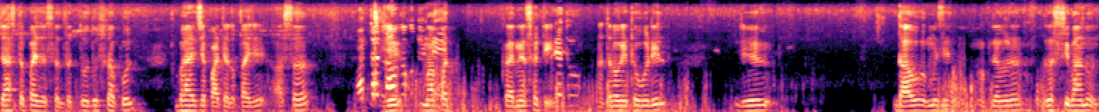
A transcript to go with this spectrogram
जास्त पाहिजे असेल तर तो दुसरा पूल बाहेरच्या पाट्याला पाहिजे असं हे मापात करण्यासाठी आता बघा इथं वडील जे दाव म्हणजे आपल्याकडं रस्सी बांधून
